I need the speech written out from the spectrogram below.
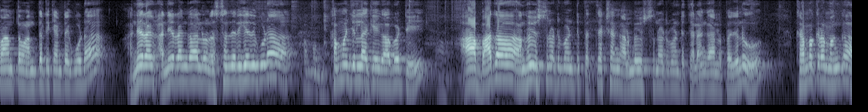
ప్రాంతం అంతటికంటే కూడా అన్ని రంగ అన్ని రంగాల్లో నష్టం జరిగేది కూడా ఖమ్మం జిల్లాకే కాబట్టి ఆ బాధ అనుభవిస్తున్నటువంటి ప్రత్యక్షంగా అనుభవిస్తున్నటువంటి తెలంగాణ ప్రజలు క్రమక్రమంగా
